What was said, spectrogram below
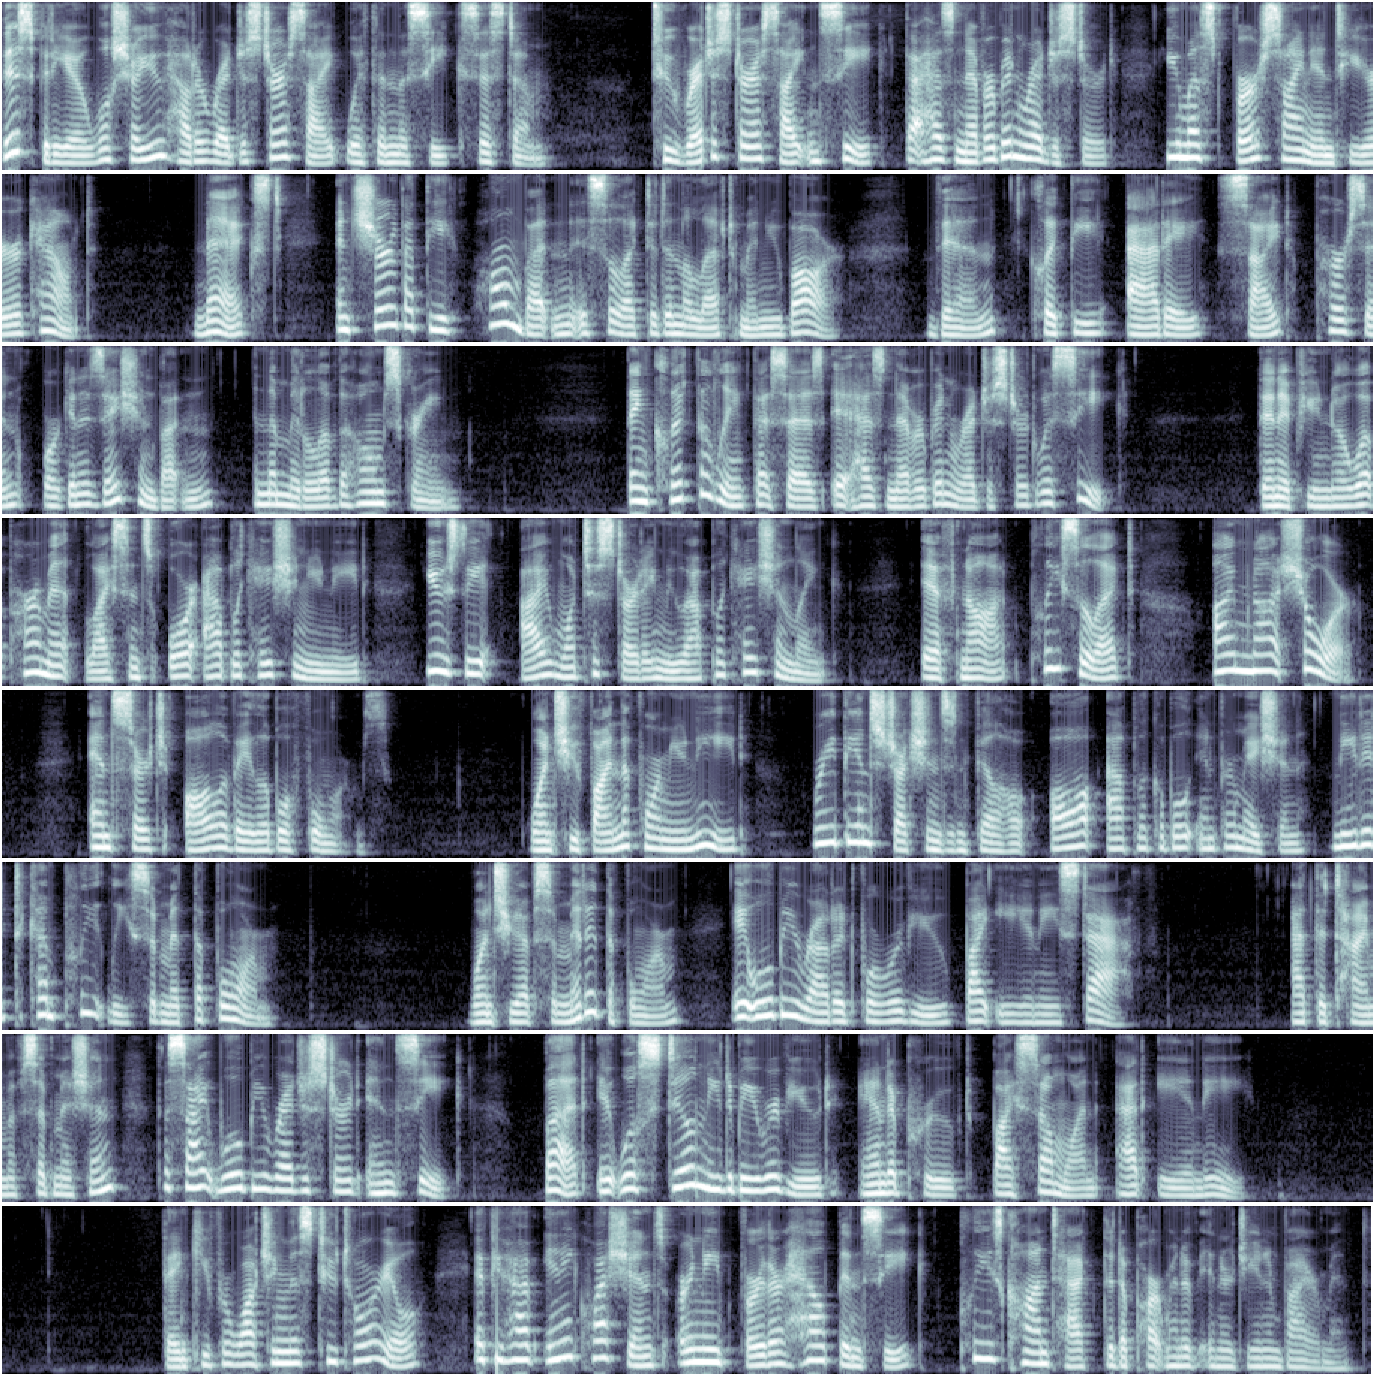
This video will show you how to register a site within the Seek system. To register a site in Seek that has never been registered, you must first sign into your account. Next, ensure that the Home button is selected in the left menu bar. Then, click the Add a Site, Person, Organization button in the middle of the home screen. Then click the link that says it has never been registered with Seek. Then if you know what permit, license, or application you need, use the I want to start a new application link. If not, please select I'm not sure and search all available forms. Once you find the form you need, read the instructions and fill out all applicable information needed to completely submit the form. Once you have submitted the form, it will be routed for review by E&E staff. At the time of submission, the site will be registered in Seek, but it will still need to be reviewed and approved by someone at E&E. Thank you for watching this tutorial. If you have any questions or need further help in Seek, please contact the Department of Energy and Environment.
